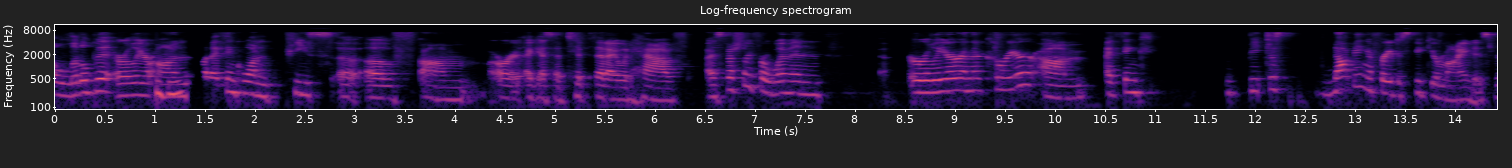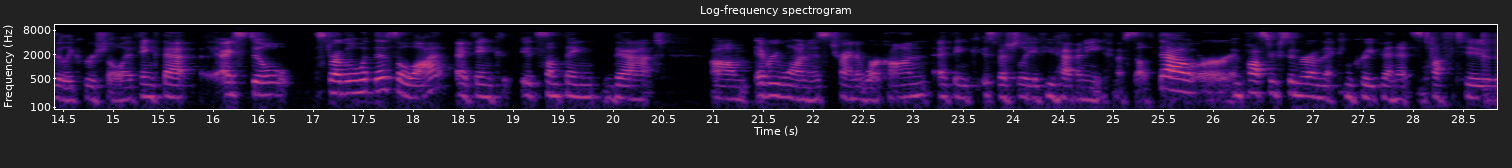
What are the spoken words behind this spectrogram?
a little bit earlier mm-hmm. on, but I think one piece uh, of, um, or I guess a tip that I would have, especially for women earlier in their career, um, I think be, just not being afraid to speak your mind is really crucial. I think that I still struggle with this a lot. I think it's something that um, everyone is trying to work on. I think, especially if you have any kind of self doubt or imposter syndrome that can creep in, it's tough to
